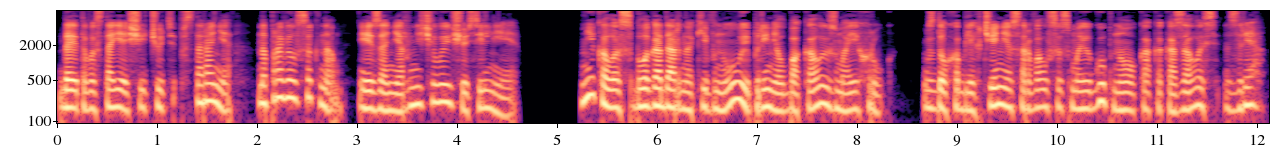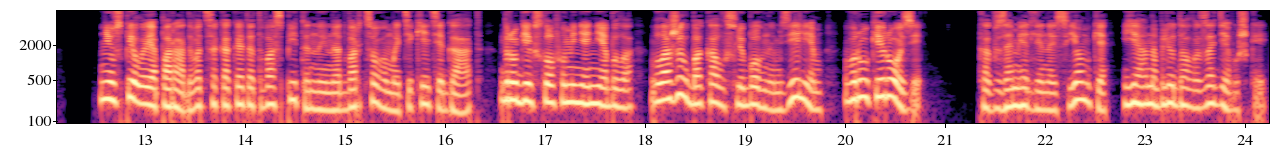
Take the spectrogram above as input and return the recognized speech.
до этого стоящий чуть в стороне, направился к нам и занервничала еще сильнее. Николас благодарно кивнул и принял бокал из моих рук. Вздох облегчения сорвался с моих губ, но, как оказалось, зря. Не успела я порадоваться, как этот воспитанный на дворцовом этикете гад, других слов у меня не было, вложил бокал с любовным зельем в руки Рози. Как в замедленной съемке я наблюдала за девушкой.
